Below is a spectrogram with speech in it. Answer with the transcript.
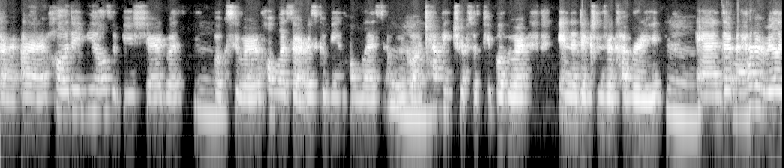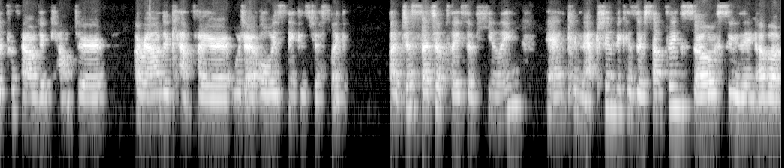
our, our holiday meals would be shared with mm. folks who were homeless or at risk of being homeless and mm. we would go on mm. camping trips with people who were in addictions recovery mm. and there, i had a really profound encounter around a campfire which i always think is just like a, just such a place of healing and connection because there's something so soothing about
